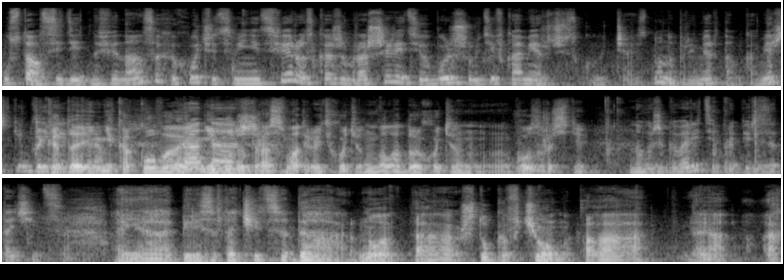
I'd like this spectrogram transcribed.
устал сидеть на финансах и хочет сменить сферу, скажем, расширить ее, больше уйти в коммерческую часть. Ну, например, там коммерческим так директором. Так это никакого продажи. не будут рассматривать, хоть он молодой, хоть он в возрасте. Но вы же говорите про перезаточиться. А, перезаточиться, да. Но а, штука в чем? А, Э, а,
